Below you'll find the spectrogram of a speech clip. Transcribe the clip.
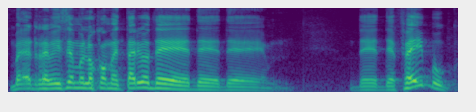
Revísenme los comentarios de, de, Facebook.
